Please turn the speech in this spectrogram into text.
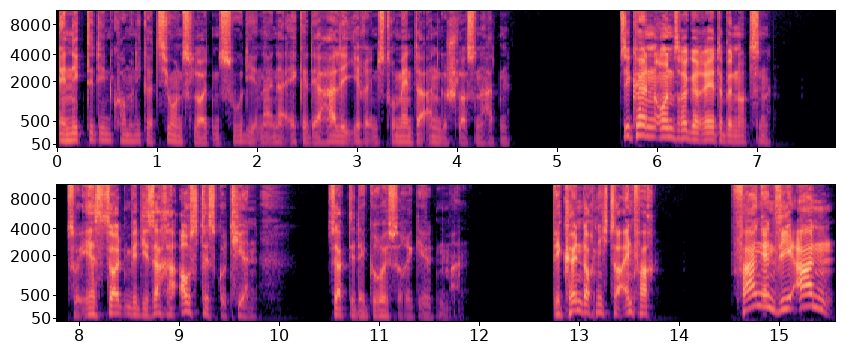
Er nickte den Kommunikationsleuten zu, die in einer Ecke der Halle ihre Instrumente angeschlossen hatten. Sie können unsere Geräte benutzen. Zuerst sollten wir die Sache ausdiskutieren, sagte der größere Gildenmann. Wir können doch nicht so einfach. Fangen Sie an!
